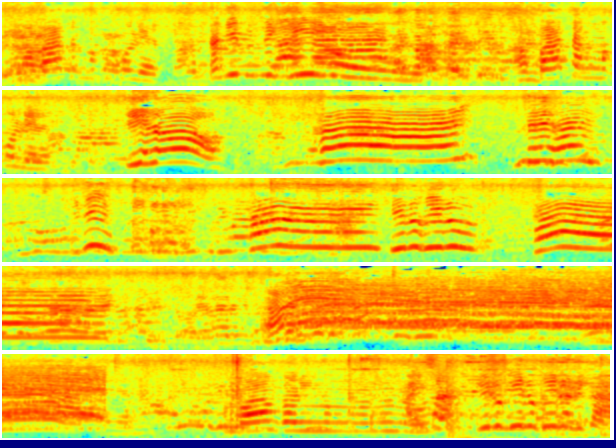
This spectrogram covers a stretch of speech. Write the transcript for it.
Mga batang makukulit. Nandito si Kiro! Ang batang makulit. Kiro! Hi! Say hi! Hindi! Hi! Kiro, Kiro! Hi! Ay! Ba, ang galing ng ano, no? Di ka?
